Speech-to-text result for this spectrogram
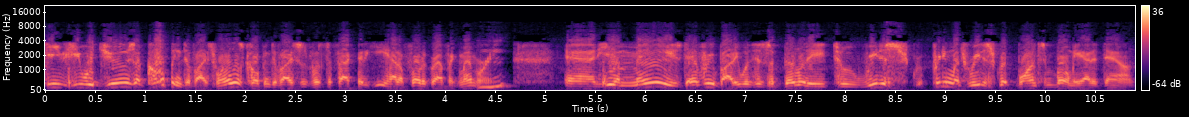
He he would use a coping device. One of those coping devices was the fact that he had a photographic memory. Mm-hmm. And he amazed everybody with his ability to read a script, pretty much read a script once and boom, he had it down.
